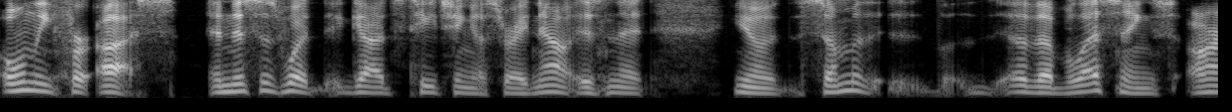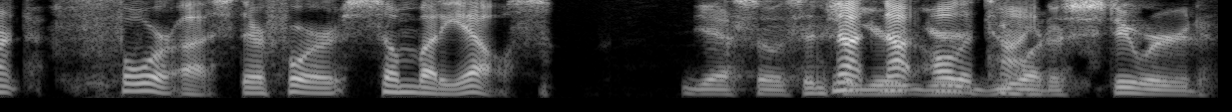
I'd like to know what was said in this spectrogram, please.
only for us. And this is what God's teaching us right now, isn't it? You know, some of the, the blessings aren't for us. They're for somebody else. Yeah, so essentially, Not- you're, not all you're- the You are time. to steward.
